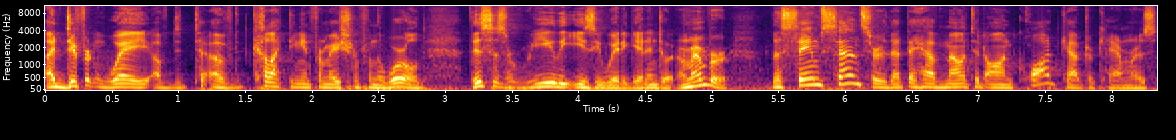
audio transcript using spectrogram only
a different way of, of collecting information from the world, this is a really easy way to get into it. Remember, the same sensor that they have mounted on quadcopter cameras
